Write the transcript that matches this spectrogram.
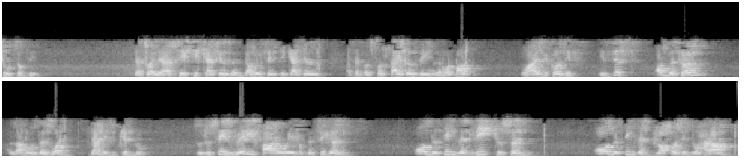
shoot something. That's why they have safety catches and double safety catches and then must first cycle things and whatnot. Why? Because if it's just on the turn, Allah knows best what damage it can do. So to stay very far away from the triggers, all the things that lead to sin, all the things that drop us into haram,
